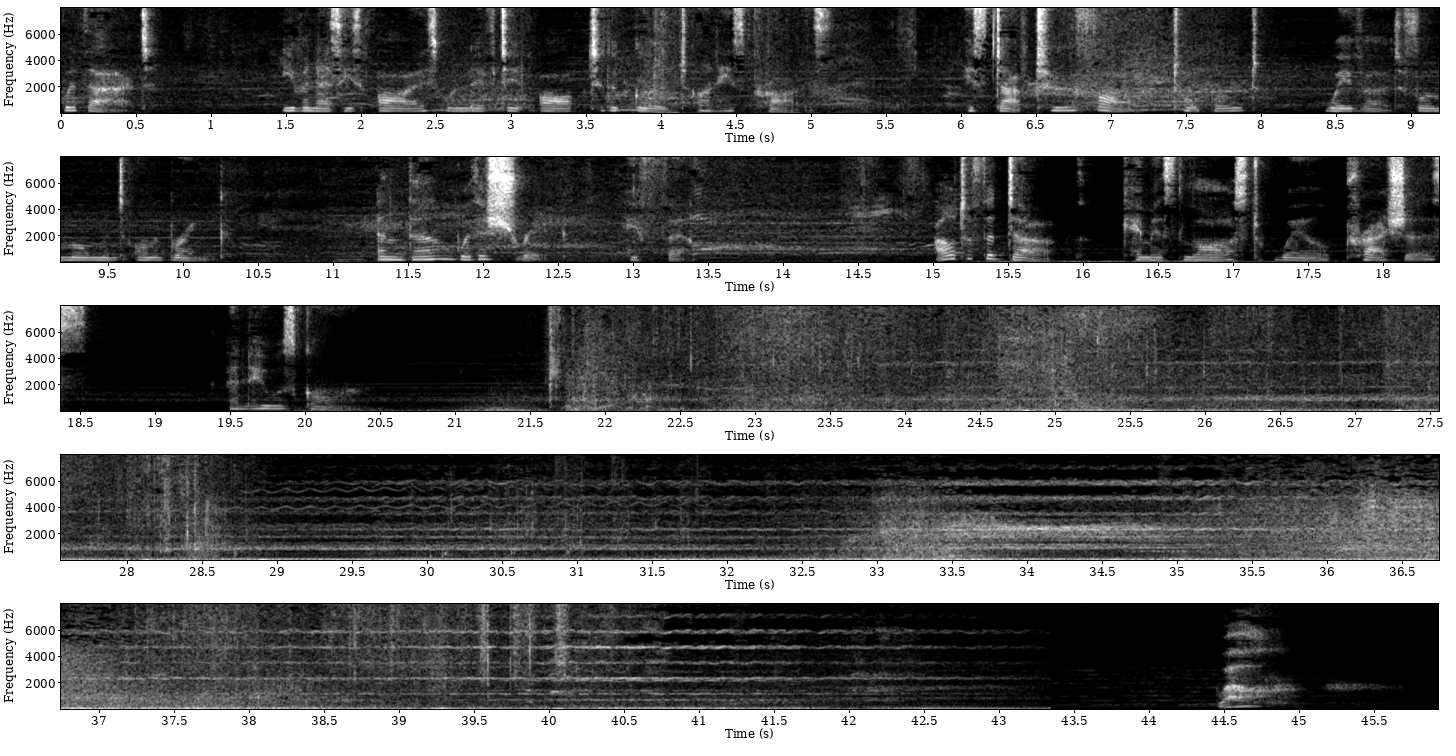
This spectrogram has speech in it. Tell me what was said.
With that, even as his eyes were lifted up to the glint on his prize, he stepped too far, toppled, wavered for a moment on the brink, and then with a shriek he fell. Out of the depth came his last wail, precious, and he was gone.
